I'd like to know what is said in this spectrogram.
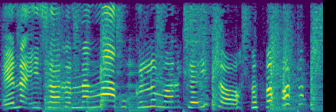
Enak iso renang mah aku gelem harga iso.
